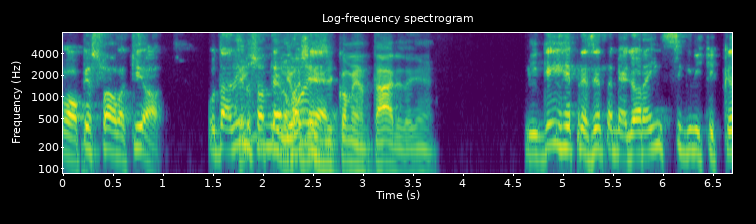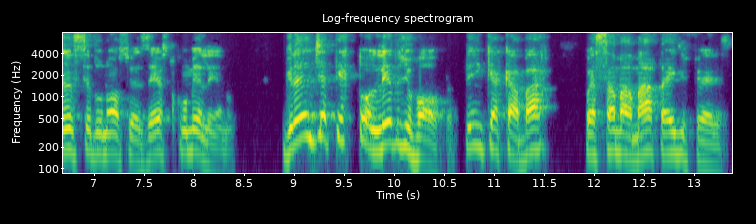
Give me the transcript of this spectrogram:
Ó, o pessoal aqui, ó, o Danilo tem só tem milhões Rogério. de comentários aqui. Ninguém representa melhor a insignificância do nosso exército como Heleno. Grande é ter Toledo de volta. Tem que acabar com essa mamata aí de férias.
